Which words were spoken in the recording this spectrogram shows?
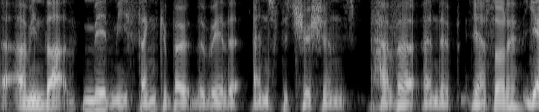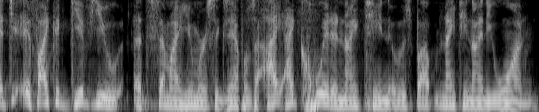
uh, I mean, that made me think about the way that institutions pivot and the, yeah, sorry. Yeah, if I could give you uh, a semi humorous examples, I, I quit in 19, it was about 1991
